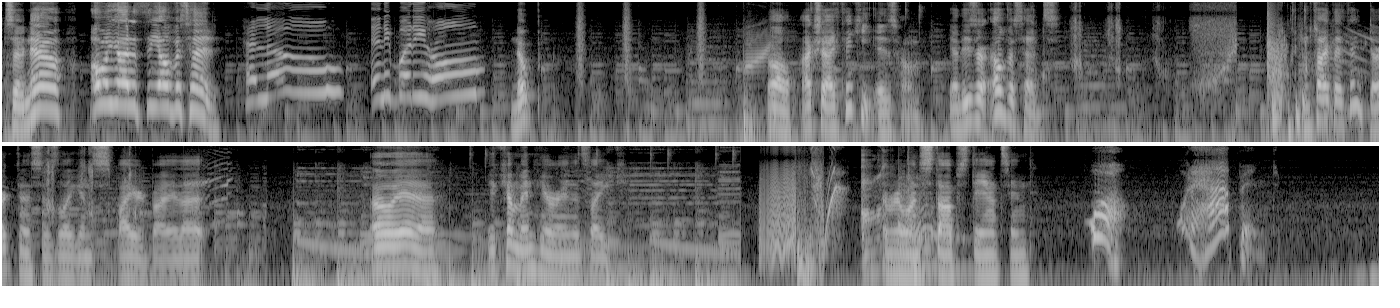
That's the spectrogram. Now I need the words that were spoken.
so now, oh my god, it's the Elvis head! Hello? Anybody home? Nope. Oh, actually, I think he is home. Yeah, these are Elvis heads. In fact, I think Darkness is, like, inspired by that. Oh, yeah. You come in here and it's like... Everyone stops dancing. Whoa, what happened?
